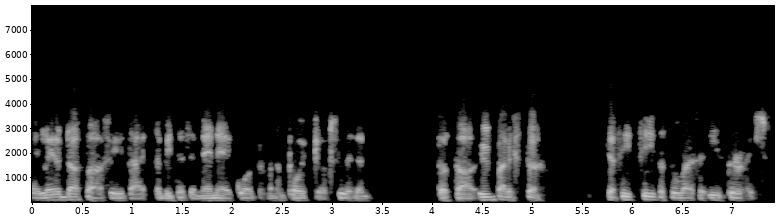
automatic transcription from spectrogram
Meillä ei ole dataa siitä, että miten se menee, kun on tämmöinen poikkeuksellinen tota, ympäristö, ja sitten siitä tulee se inspiration.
